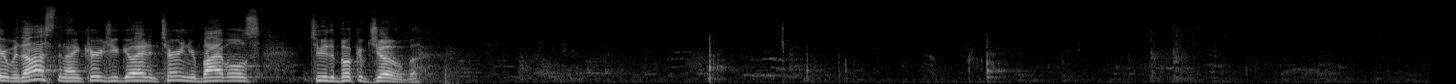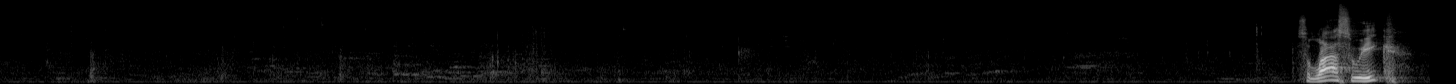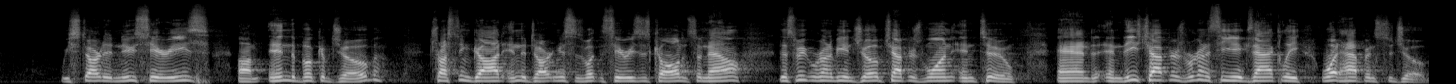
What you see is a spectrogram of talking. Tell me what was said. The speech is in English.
here with us, then I encourage you to go ahead and turn in your Bibles to the book of Job. So last week, we started a new series um, in the book of Job. Trusting God in the darkness is what the series is called. And so now, this week, we're going to be in Job chapters 1 and 2. And in these chapters, we're going to see exactly what happens to Job.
